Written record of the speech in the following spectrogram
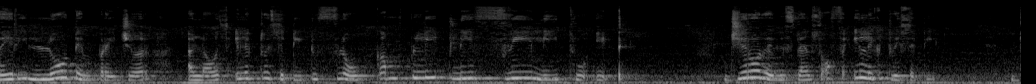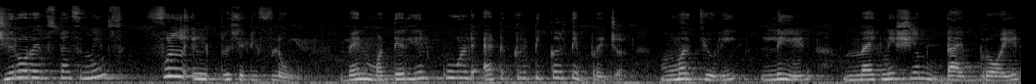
very low temperature allows electricity to flow completely freely through it. Zero resistance of electricity. Zero resistance means full electricity flow when material cooled at critical temperature. Mercury lead magnesium diboride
